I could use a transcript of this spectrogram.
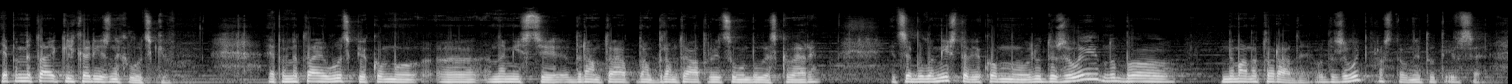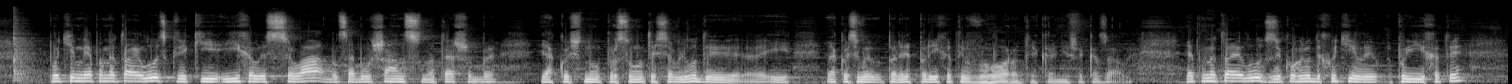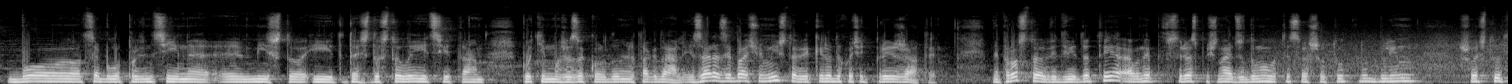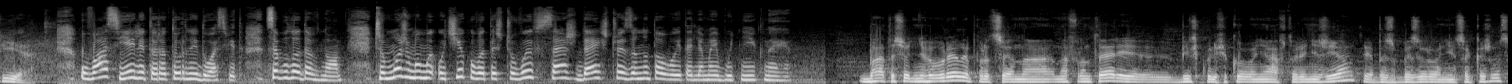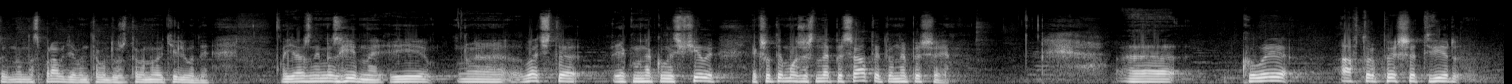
Я пам'ятаю кілька різних Луцьків. Я пам'ятаю Луцьк, в якому е, на місці драмтеатру, і цьому були сквери. І це було місто, в якому люди жили, ну бо нема на то ради. От живуть просто вони тут і все. Потім я пам'ятаю Луцьк, який їхали з села, бо це був шанс на те, щоб якось ну, просунутися в люди е, і якось переїхати в город, як раніше казали. Я пам'ятаю Луцьк, з якого люди хотіли поїхати, бо це було провінційне е, місто і десь до столиці, там, потім, може, за кордон і так далі. І зараз я бачу місто, в яке люди хочуть приїжджати. Не просто відвідати, а вони всерйоз починають задумуватися, що тут, ну блін, щось тут є. У вас є літературний досвід. Це було давно. Чи можемо ми очікувати, що ви все ж дещо занотовуєте для майбутньої книги? Багато сьогодні говорили про це на, на фронтері. Більш кваліфіковані автори, ніж я. Я без, без іронії це кажу. Це ну, насправді вони там дуже талановиті люди. Я з ними згідний. І е, бачите, як мене колись вчили, якщо ти можеш не писати, то не пиши. Е, коли автор пише твір,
